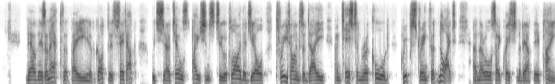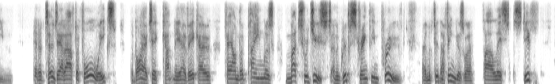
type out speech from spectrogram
Now, there's an app that they have got to set up which uh, tells patients to apply the gel three times a day and test and record grip strength at night. And they're also questioned about their pain. And it turns out after four weeks, the biotech company Avecho found that pain was much reduced and grip strength improved. And the fingers were far less stiff,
